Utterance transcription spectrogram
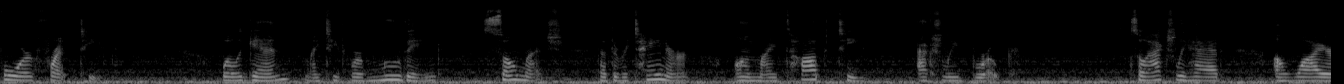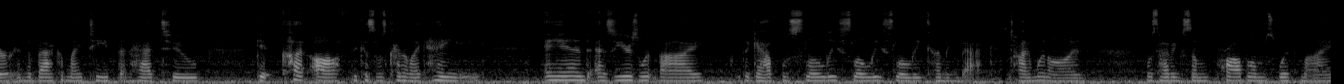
four front teeth. Well, again, my teeth were moving so much that the retainer on my top teeth actually broke. So I actually had a wire in the back of my teeth that had to get cut off because it was kind of like hanging. And as years went by, the gap was slowly, slowly, slowly coming back. Time went on, I was having some problems with my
